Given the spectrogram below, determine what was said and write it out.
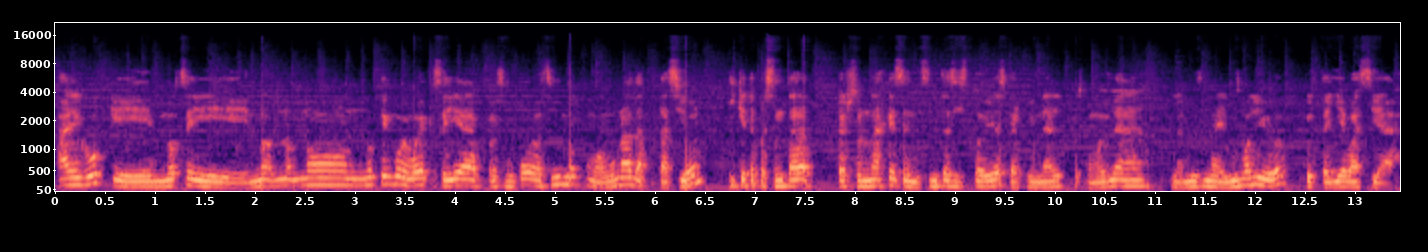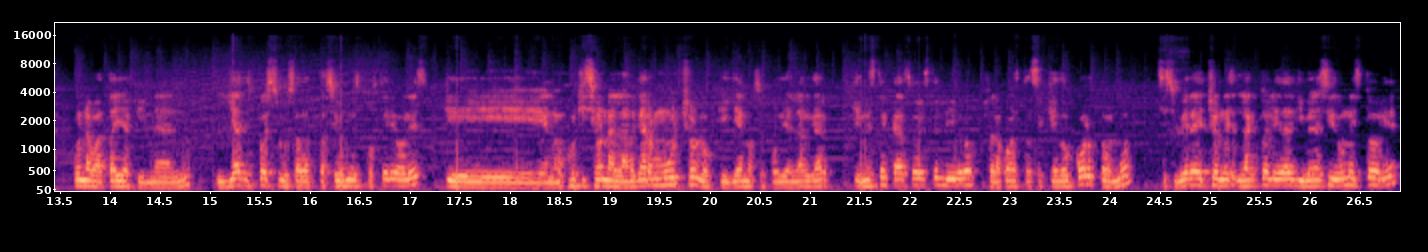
algo que no sé, no, no, no, no tengo memoria que se haya presentado así, ¿no? Como una adaptación y que te presentara personajes en distintas historias que al final, pues como es la, la misma, el mismo libro, pues te lleva hacia una batalla final, ¿no? Y ya después sus adaptaciones posteriores, que a lo mejor quisieron alargar mucho lo que ya no se podía alargar, que en este caso este libro, pues a lo mejor hasta se quedó corto, ¿no? Si se hubiera hecho en la actualidad y hubiera sido una historia,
